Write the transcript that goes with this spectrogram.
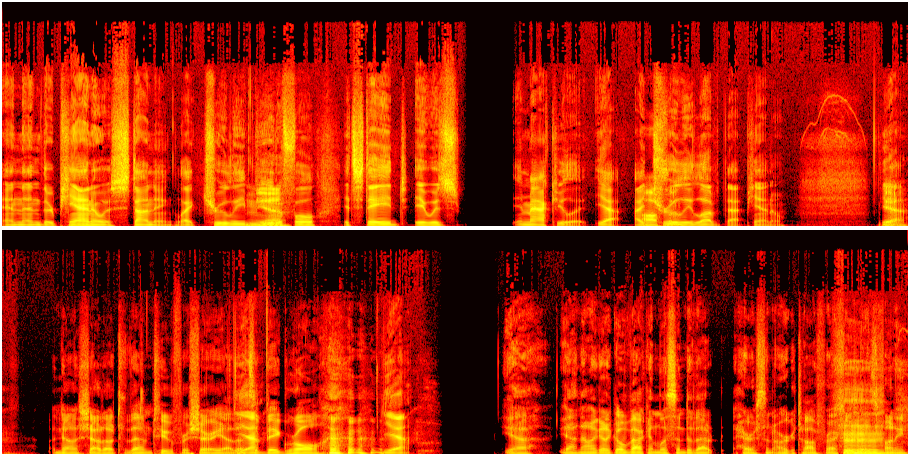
and then their piano is stunning like truly Yeah. beautiful it stayed it was immaculate yeah i Awesome. truly loved that piano yeah. No, shout out to them too for sure. Yeah, that's Yeah. a big role. yeah Yeah. Yeah. Now I got to go back and listen to that Harrison Argatoff record. That's funny.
